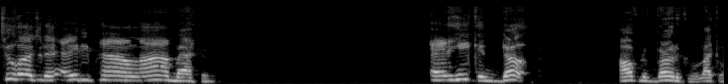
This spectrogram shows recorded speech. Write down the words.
280 pound linebacker. And he can dunk off the vertical like a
